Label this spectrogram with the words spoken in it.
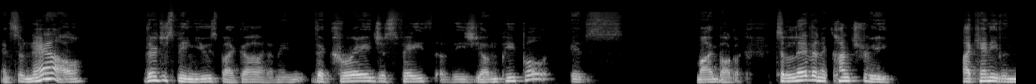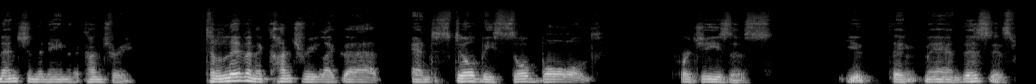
And so now they're just being used by God. I mean, the courageous faith of these young people, it's mind boggling. To live in a country, I can't even mention the name of the country, to live in a country like that and to still be so bold for Jesus, you think, man, this is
